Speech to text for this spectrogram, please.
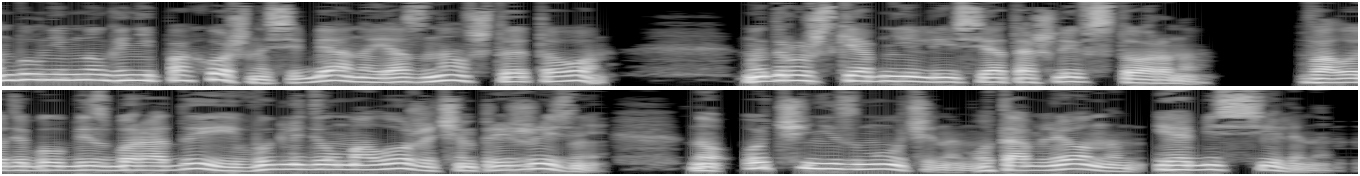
Он был немного не похож на себя, но я знал, что это он. Мы дружески обнялись и отошли в сторону. Володя был без бороды и выглядел моложе, чем при жизни, но очень измученным, утомленным и обессиленным.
